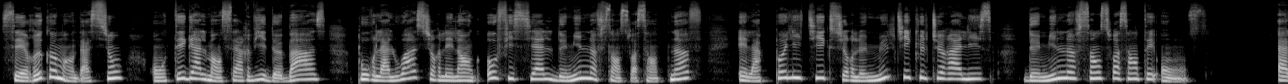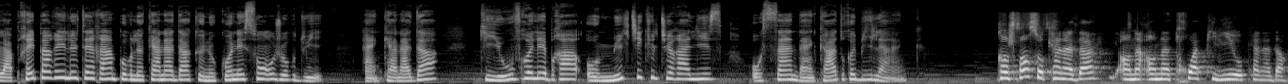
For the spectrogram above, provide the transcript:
Ces recommandations ont également servi de base pour la loi sur les langues officielles de 1969 et la politique sur le multiculturalisme de 1971. Elle a préparé le terrain pour le Canada que nous connaissons aujourd'hui, un Canada qui ouvre les bras au multiculturalisme au sein d'un cadre bilingue. Quand je pense au Canada, on a, on a trois piliers au Canada.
